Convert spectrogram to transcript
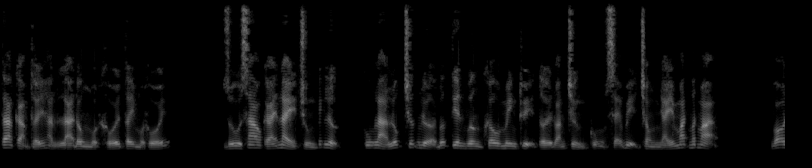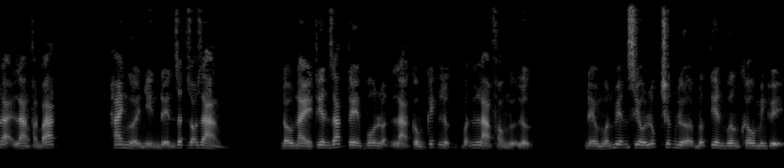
ta cảm thấy hẳn là đông một khối, tây một khối. Dù sao cái này trùng kích lực, cũng là lúc trước nửa bước tiên vương khâu minh thụy tới đoán chừng cũng sẽ bị trong nháy mắt mất mạng. Võ đại lang phản bác, hai người nhìn đến rất rõ ràng. Đầu này tiên giác tê vô luận là công kích lực vẫn là phòng ngự lực, đều muốn viễn siêu lúc trước nửa bước tiên vương khâu minh thụy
